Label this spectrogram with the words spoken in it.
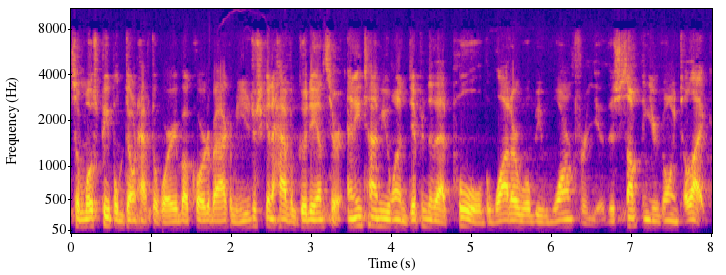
So most people don't have to worry about quarterback. I mean, you're just going to have a good answer anytime you want to dip into that pool. The water will be warm for you. There's something you're going to like.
